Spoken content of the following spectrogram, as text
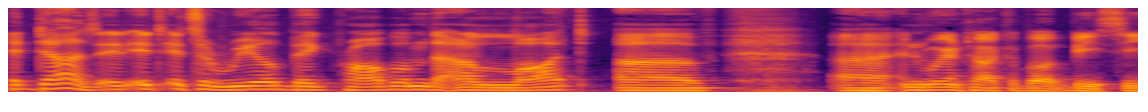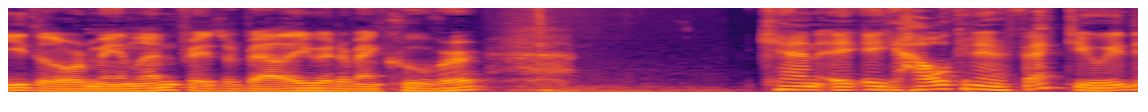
it does, it, it, it's a real big problem that a lot of, uh, and we're going to talk about BC, the lower mainland, Fraser Valley, Greater Vancouver can how can it affect you? It,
